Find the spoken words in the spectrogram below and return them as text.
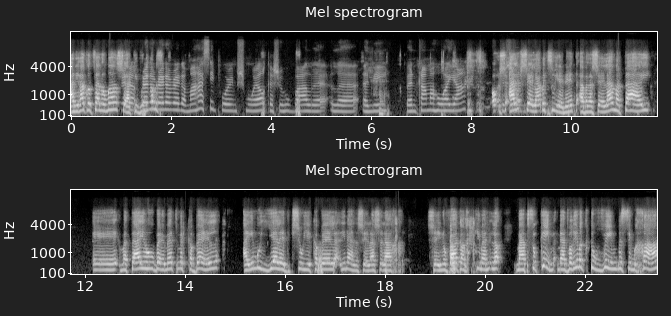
אני רק רוצה לומר שהכיוונים... רגע, רגע, רגע, מה הסיפור עם שמואל כשהוא בא לעלי? בן כמה הוא היה? א', שאלה מצוינת, אבל השאלה מתי, אה, מתי הוא באמת מקבל, האם הוא ילד כשהוא יקבל, הנה על השאלה שלך, שהיא נובעת מהפסוקים, לא, מהפסוקים, מהדברים הכתובים בשמחה,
